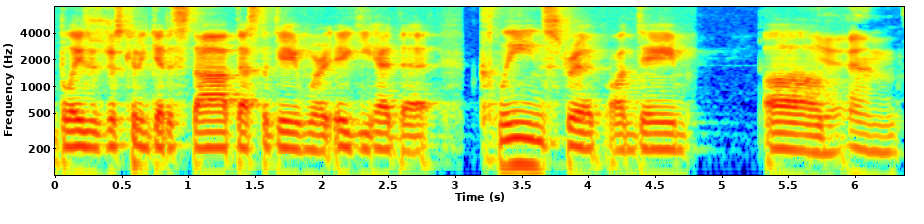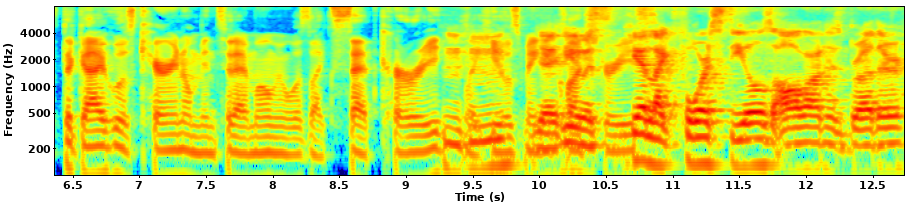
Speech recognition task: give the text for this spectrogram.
Blazers just couldn't get a stop. That's the game where Iggy had that clean strip on Dame. Um, yeah, and the guy who was carrying him into that moment was like Seth Curry. Like he mhm. was making yeah, he clutch was. threes. He had like four steals all on his brother.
